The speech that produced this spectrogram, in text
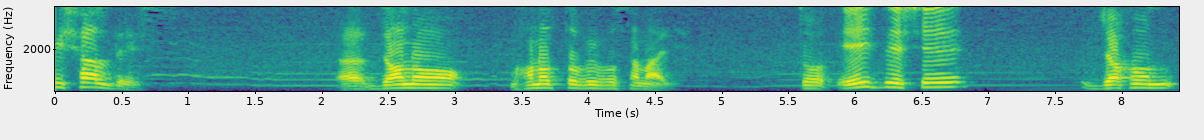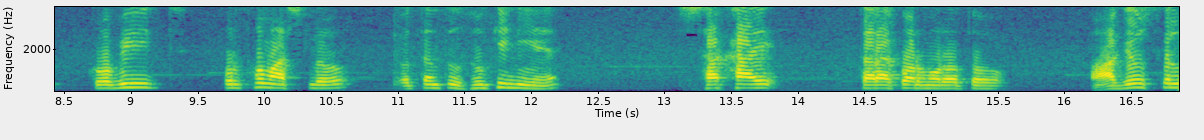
বিশাল দেশ। জন ঘনত্ব বিবেচনায় তো এই দেশে যখন কোভিড প্রথম আসলো, অত্যন্ত ঝুঁকি নিয়ে শাখায় তারা কর্মরত আগেও ছিল।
